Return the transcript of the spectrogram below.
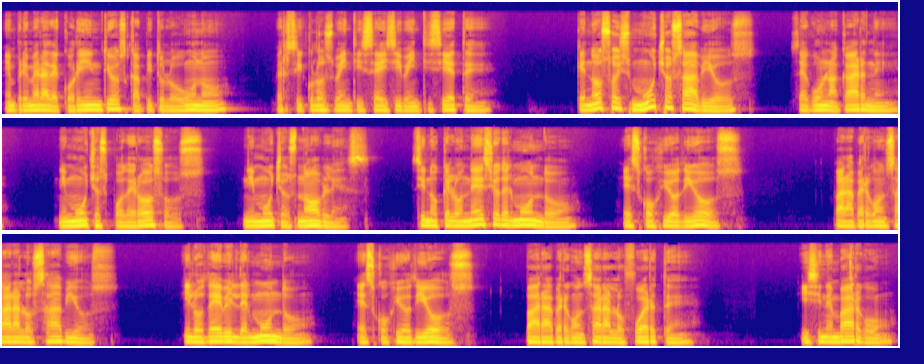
en 1 Corintios capítulo 1, versículos 26 y 27, que no sois muchos sabios según la carne, ni muchos poderosos, ni muchos nobles, sino que lo necio del mundo escogió Dios para avergonzar a los sabios, y lo débil del mundo escogió Dios para avergonzar a lo fuerte. Y sin embargo,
